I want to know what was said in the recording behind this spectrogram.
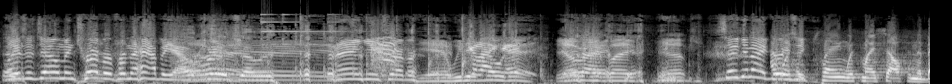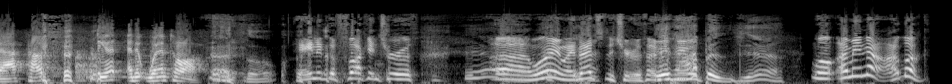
Ladies and gentlemen, Trevor from the Happy Hour. Okay, Trevor. Thank you, Trevor. Yeah, we didn't know that. Yeah, all right, bud. Yep. Say goodnight, I Gracie. wasn't playing with myself in the bathtub, and it went off. Ain't it the fucking truth? Uh, well, anyway, that's the truth. I mean, It happens, yeah. Well, I mean, no. I- Look,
